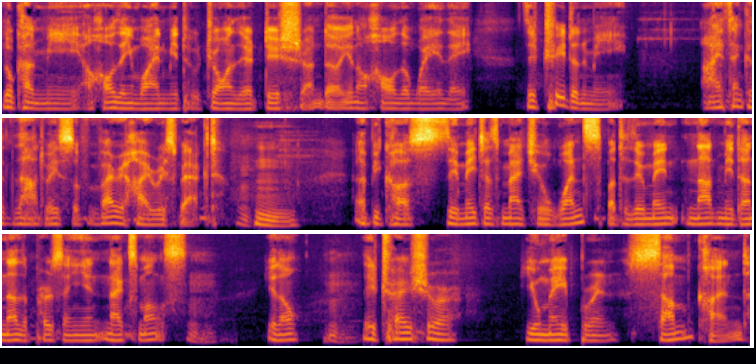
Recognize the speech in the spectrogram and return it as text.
look at me, how they invite me to join their dish, and uh, you know how the way they they treated me. I think that is of very high respect. Uh, because they may just met you once, but they may not meet another person in next month. Mm-hmm. You know, mm-hmm. they treasure you may bring some kind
